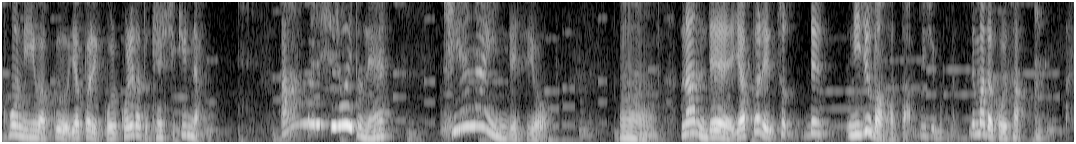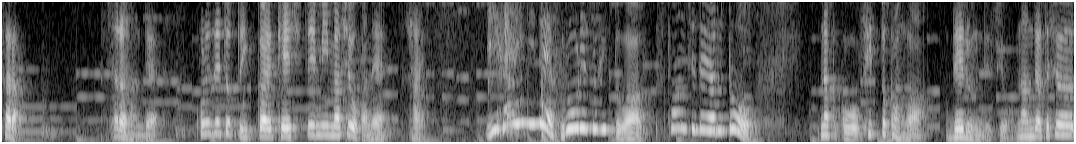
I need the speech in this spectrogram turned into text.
本人曰くやっぱりこれこれだと消しきんない。あんまり白いとね消えないんですよ。うん。なんでやっぱりそで20番買った。20番でまだこれさサラ。サラなんでこれでちょっと一回消してみましょうかね。はい。意外にねフローレスフィットはスポンジでやるとなんかこうフィット感が出るんですよ。なんで私は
